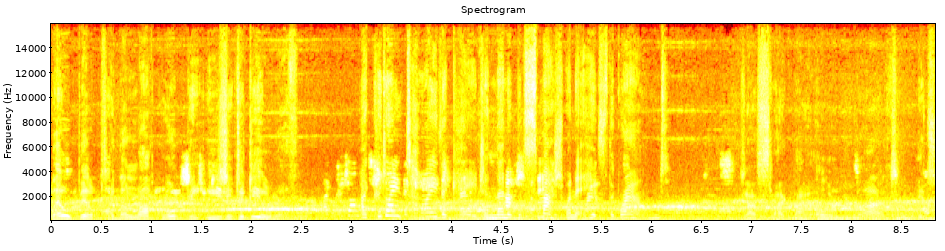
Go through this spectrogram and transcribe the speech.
well built and the lock won't be easy to deal with. I could untie the cage and then it would smash when it hits the ground. Just like my old what? It's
